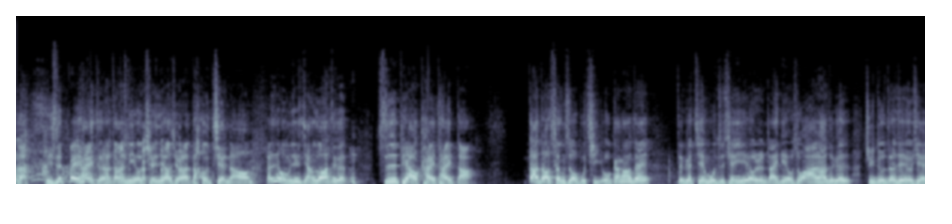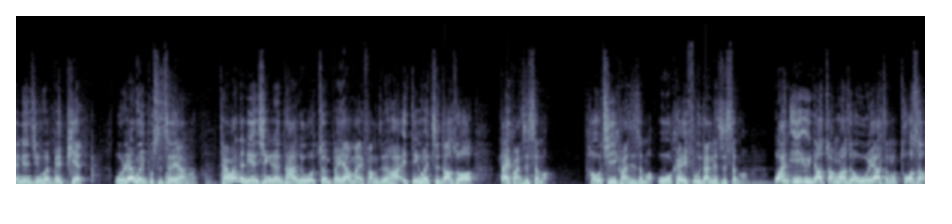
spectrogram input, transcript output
来 你是被害者，他当然你有权要求他道歉的哦。但是我们就讲说他这个支票开太大。大到承受不起。我刚刚在这个节目之前，也有人带给我说啊，他这个居住证，有些人年轻会被骗。我认为不是这样哦。台湾的年轻人，他如果准备要买房子，他一定会知道说贷款是什么，头期款是什么，我可以负担的是什么。万一遇到状况的时候，我要怎么脱手？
